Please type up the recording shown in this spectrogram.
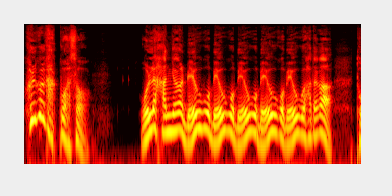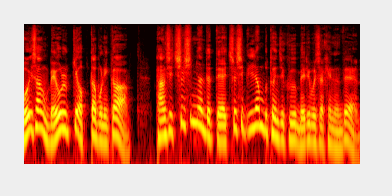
흙을 갖고 와서 원래 한강을 메우고 메우고 메우고 메우고 메우고 하다가 더 이상 메울 게 없다 보니까 당시 70년대 때 71년부터 이제 그 매립을 시작했는데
